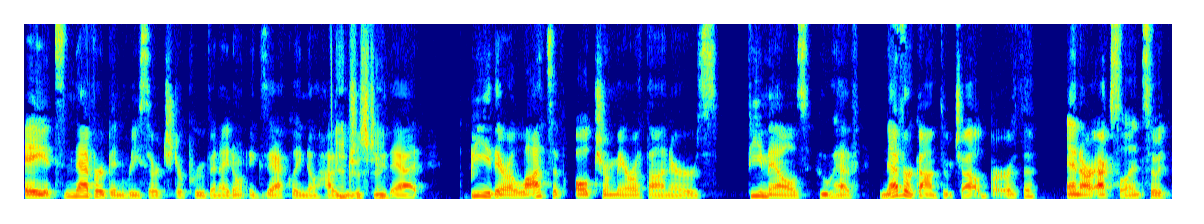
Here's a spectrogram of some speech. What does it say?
A, it's never been researched or proven. I don't exactly know how you do that. B, there are lots of ultra marathoners females who have never gone through childbirth, and are excellent. So it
